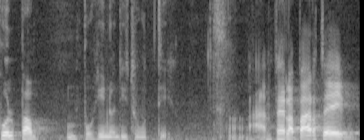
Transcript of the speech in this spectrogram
colpa un pochino di tutti. Per la parte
